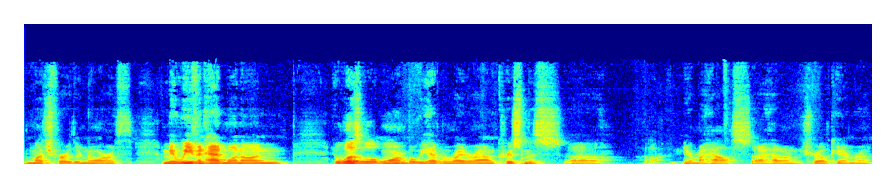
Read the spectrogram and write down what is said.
much further north. I mean, we even had one on. It was a little warm, but we had one right around Christmas uh, uh near my house. I had on a trail camera,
